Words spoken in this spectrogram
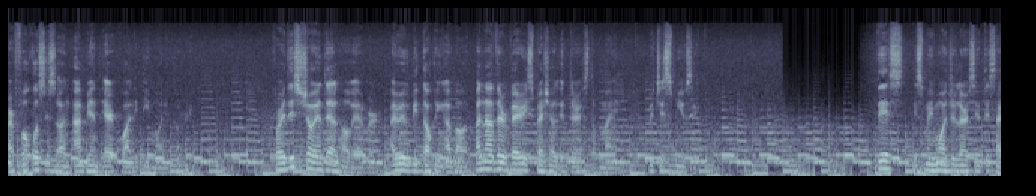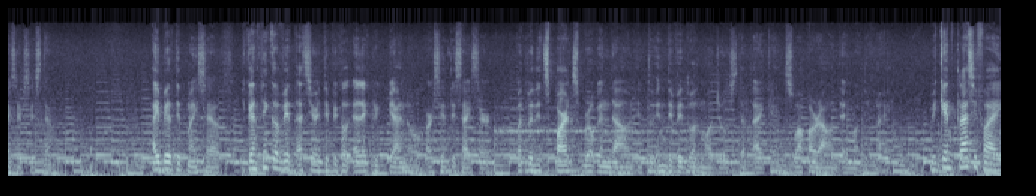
Our focus is on ambient air quality monitoring. For this show and tell, however, I will be talking about another very special interest of mine, which is music. This is my modular synthesizer system. I built it myself. You can think of it as your typical electric piano or synthesizer, but with its parts broken down into individual modules that I can swap around and modify. We can classify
